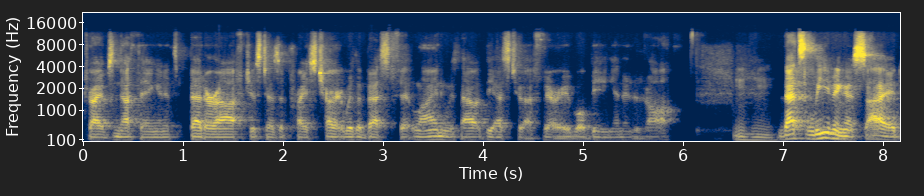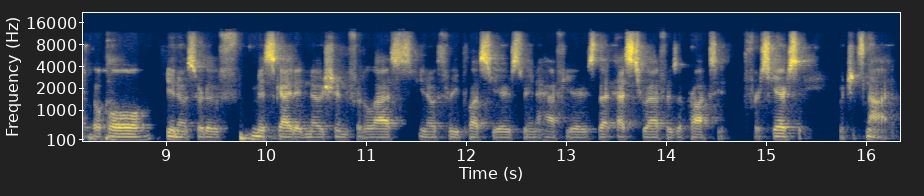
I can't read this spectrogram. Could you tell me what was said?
drives nothing and it's better off just as a price chart with a best fit line without the S2F variable being in it at all. Mm-hmm. That's leaving aside the whole, you know, sort of misguided notion for the last, you know, three plus years, three and a half years that S2F is a proxy for scarcity, which it's not.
